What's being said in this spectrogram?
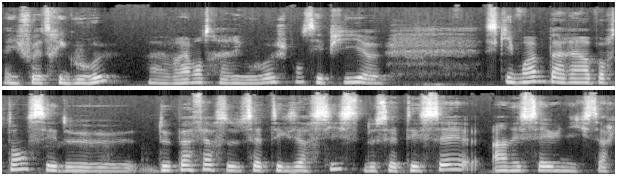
Il faut être rigoureux, euh, vraiment très rigoureux, je pense. Et puis, euh, ce qui moi me paraît important, c'est de de pas faire ce- cet exercice, de cet essai, un essai unique. C'est-à-dire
